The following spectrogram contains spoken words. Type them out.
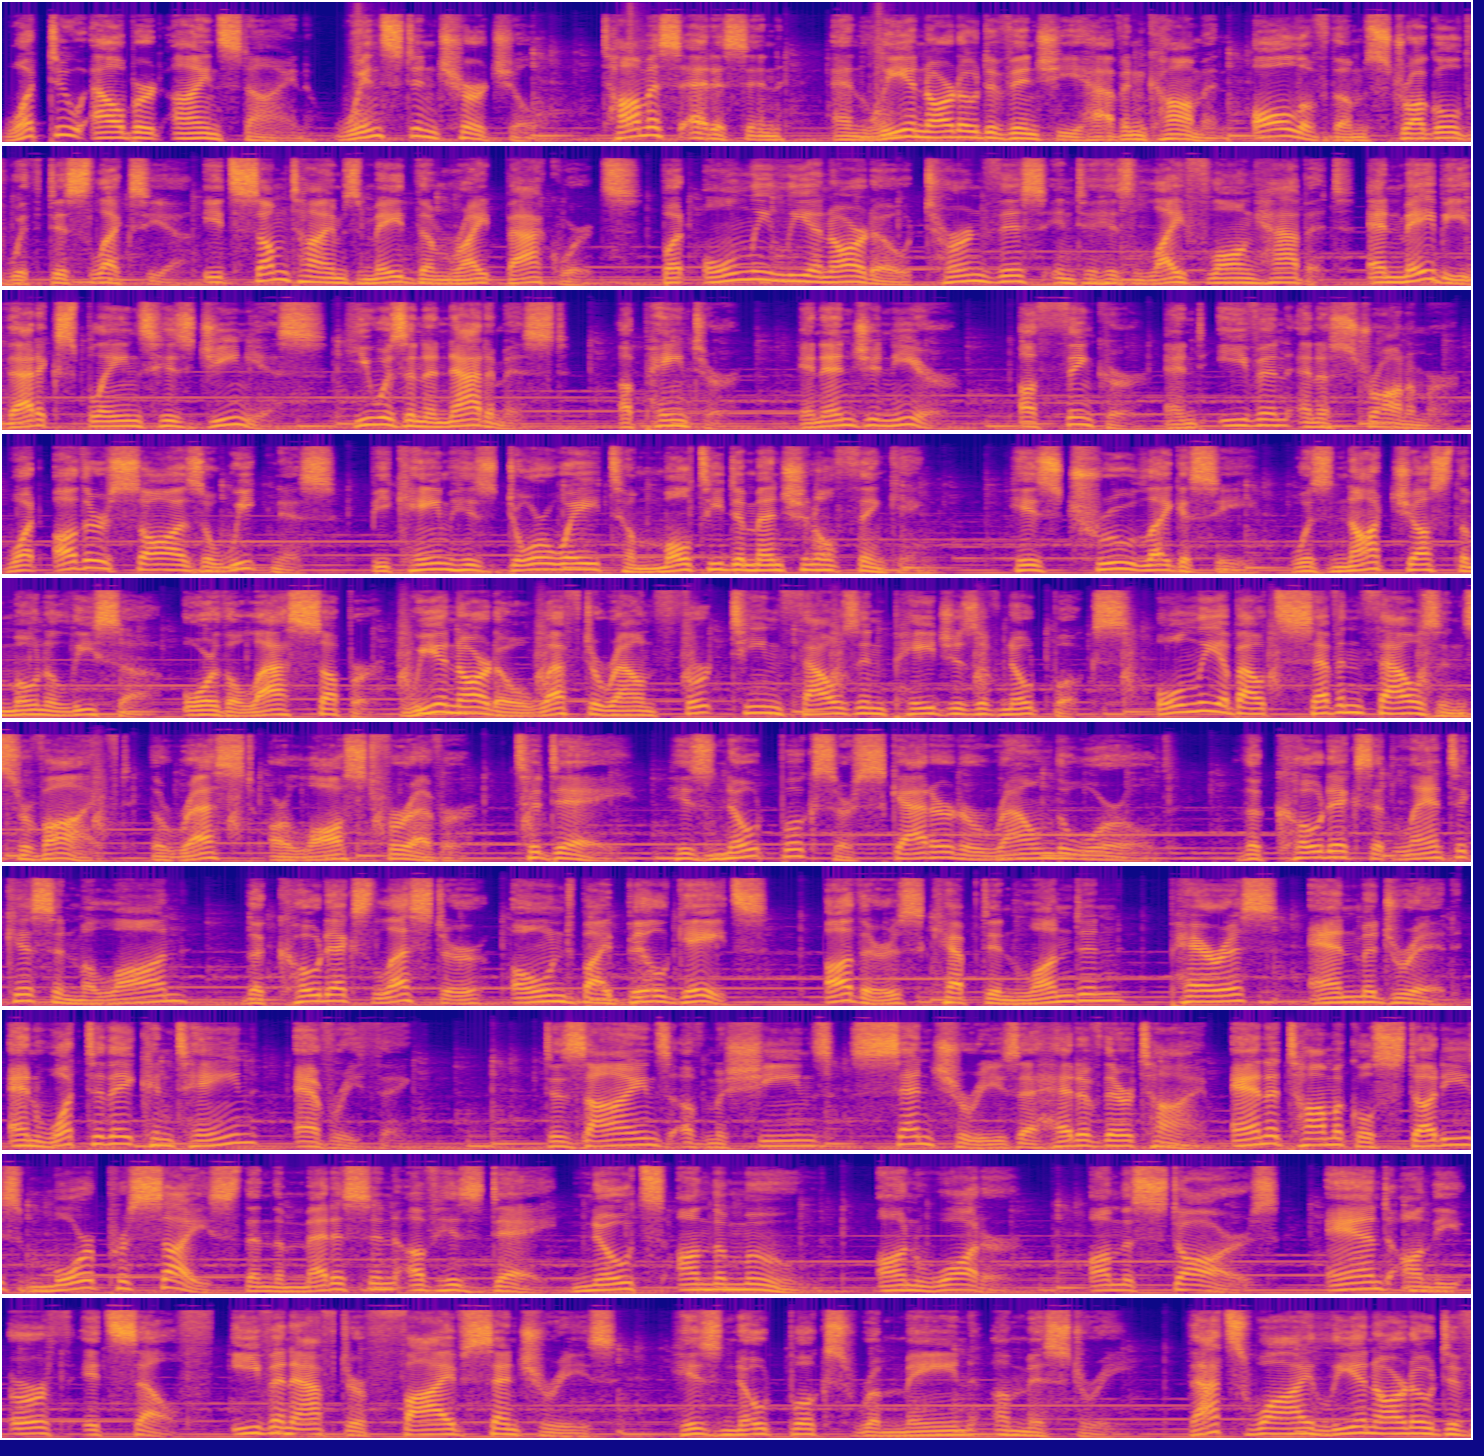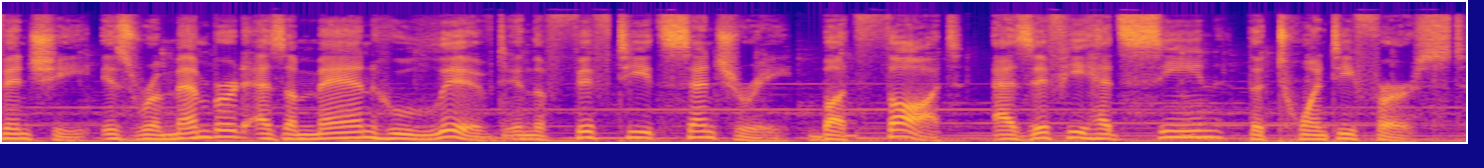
What do Albert Einstein, Winston Churchill, Thomas Edison, and Leonardo da Vinci have in common? All of them struggled with dyslexia. It sometimes made them write backwards, but only Leonardo turned this into his lifelong habit. And maybe that explains his genius. He was an anatomist, a painter, an engineer, a thinker, and even an astronomer. What others saw as a weakness became his doorway to multidimensional thinking. His true legacy was not just the Mona Lisa or the Last Supper. Leonardo left around 13,000 pages of notebooks. Only about 7,000 survived. The rest are lost forever. Today, his notebooks are scattered around the world. The Codex Atlanticus in Milan, the Codex Leicester, owned by Bill Gates, others kept in London, Paris, and Madrid. And what do they contain? Everything designs of machines centuries ahead of their time, anatomical studies more precise than the medicine of his day, notes on the moon, on water, on the stars, and on the earth itself. Even after five centuries, his notebooks remain a mystery. That's why Leonardo da Vinci is remembered as a man who lived in the 15th century, but thought as if he had seen the 21st.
